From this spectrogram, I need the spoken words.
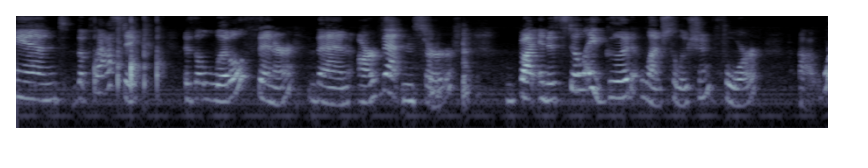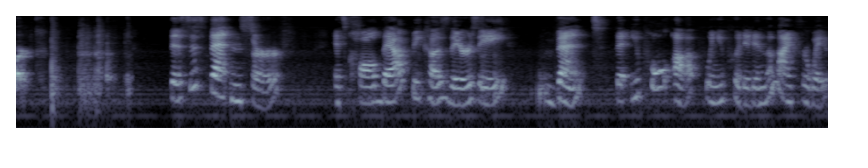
And the plastic is a little thinner than our Vent and Serve, but it is still a good lunch solution for uh, work. This is Vent and Serve. It's called that because there's a vent that you pull up when you put it in the microwave.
